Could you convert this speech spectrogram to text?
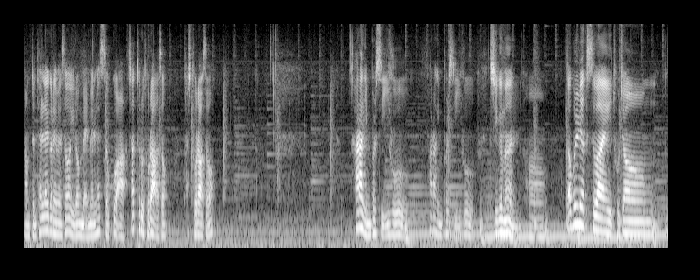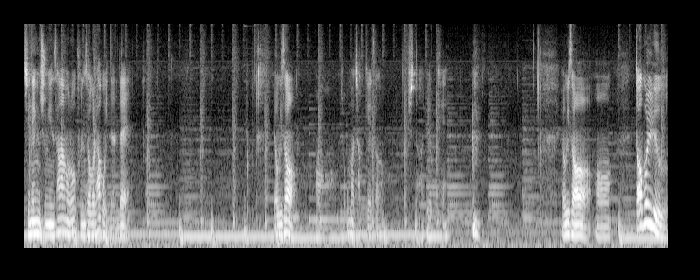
아무튼 텔레그램에서 이런 매매를 했었고 아 차트로 돌아와서 다시 돌아와서 하락 임펄스 이후 하락 임펄스 이후 지금은 어, WXY 조정 진행 중인 상황으로 분석을 하고 있는데 여기서 어, 조금만 작게 해서 봅시다 이렇게 여기서 어, W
